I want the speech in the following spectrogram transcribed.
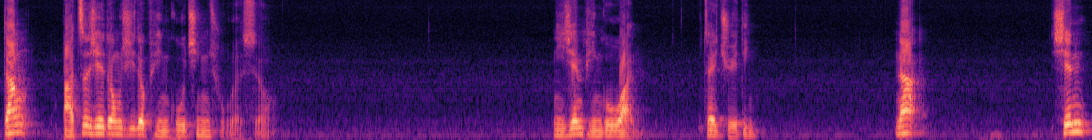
当把这些东西都评估清楚的时候，你先评估完再决定。那先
